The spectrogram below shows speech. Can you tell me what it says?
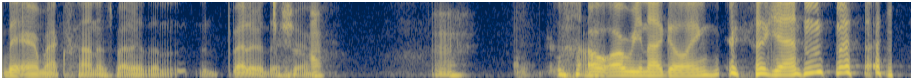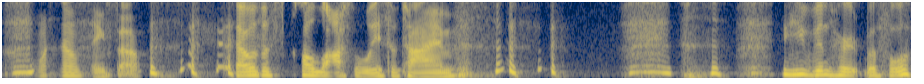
the Air Max Con is better than better this year. Mm. oh, are we not going again? I don't think so. that was a colossal waste of time. You've been hurt before.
